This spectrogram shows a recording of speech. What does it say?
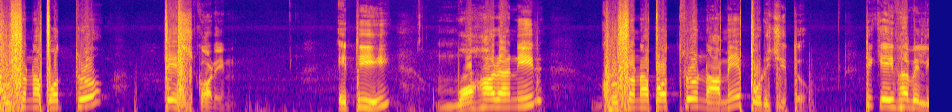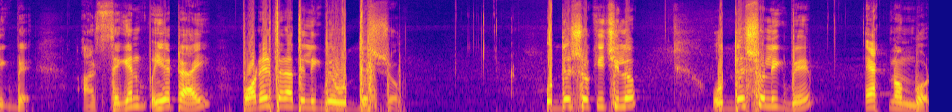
ঘোষণাপত্র পেশ করেন। এটি মহারানীর ঘোষণাপত্র নামে পরিচিত। ঠিক এইভাবে লিখবে। আর সেকেন্ড ইয়েটাই পরের প্যারাতে লিখবে উদ্দেশ্য। উদ্দেশ্য কী ছিল? উদ্দেশ্য লিখবে এক নম্বর।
